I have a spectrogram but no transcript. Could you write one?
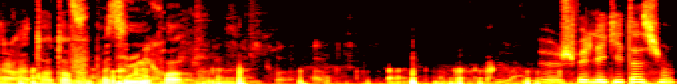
Alors attends, attends, faut passer le micro. Euh, je fais de l'équitation.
